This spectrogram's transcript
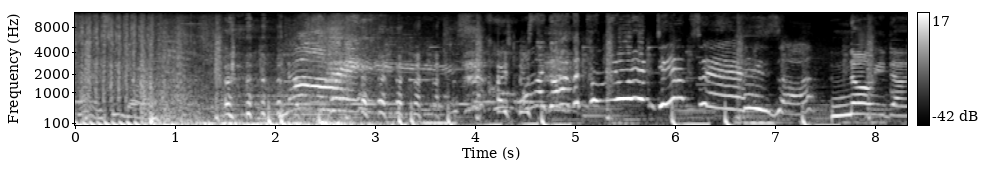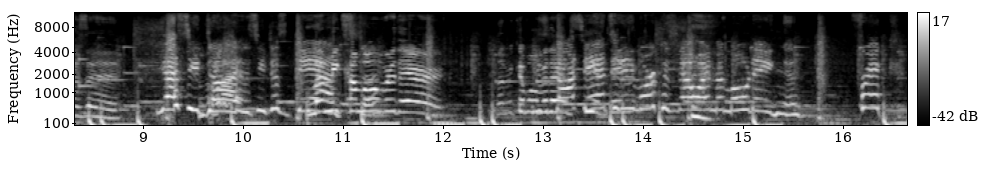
Where is he nice! oh my god, the chameleon dances! No, he doesn't. yes, he does. He just danced. Let me come over there. Let me come over He's there. not dancing anymore because now I'm emoting. Frick.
